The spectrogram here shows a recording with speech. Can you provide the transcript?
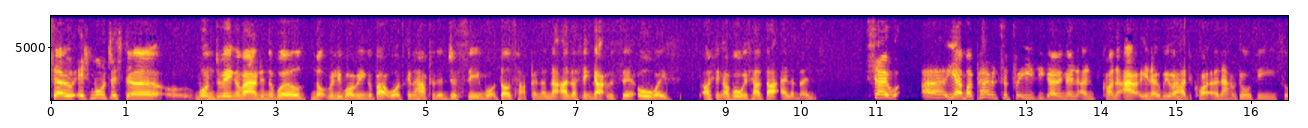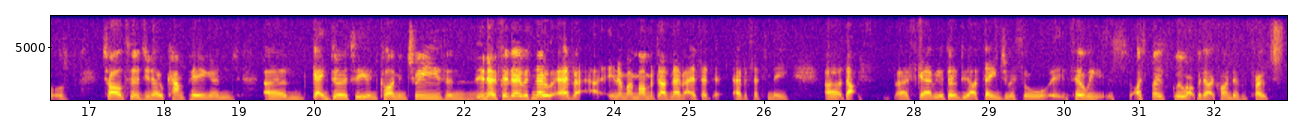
So it's more just uh, wandering around in the world, not really worrying about what's going to happen and just seeing what does happen. And that, and I think that was it. Always, I think I've always had that element. So uh, yeah, my parents are pretty easygoing and, and kind of out. You know, we all had quite an outdoorsy sort of childhood. You know, camping and um, getting dirty and climbing trees, and you know, so there was no ever. You know, my mum and dad never ever said ever said to me, uh, "That's uh, scary or don't do that, it's dangerous. Or so we, I suppose, grew up with that kind of approach.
